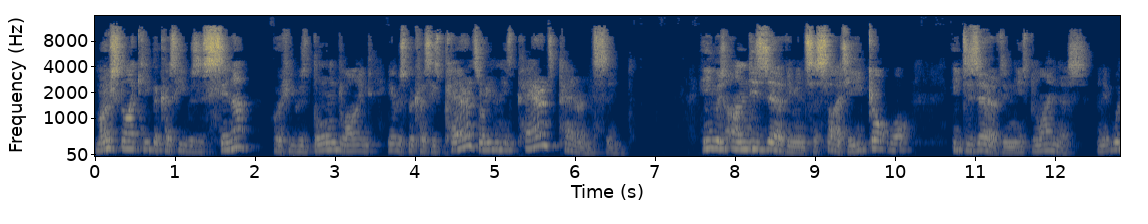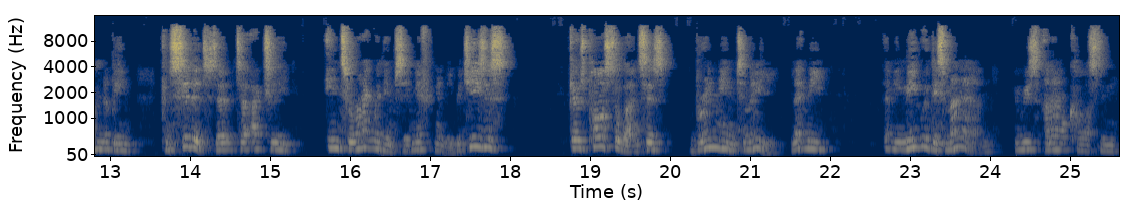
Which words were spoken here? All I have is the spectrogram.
most likely because he was a sinner, or if he was born blind, it was because his parents or even his parents' parents sinned. He was undeserving in society. He got what he deserved in his blindness, and it wouldn't have been considered to, to actually interact with him significantly. But Jesus goes past all that and says, Bring him to me. Let me let me meet with this man who is an outcast in,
